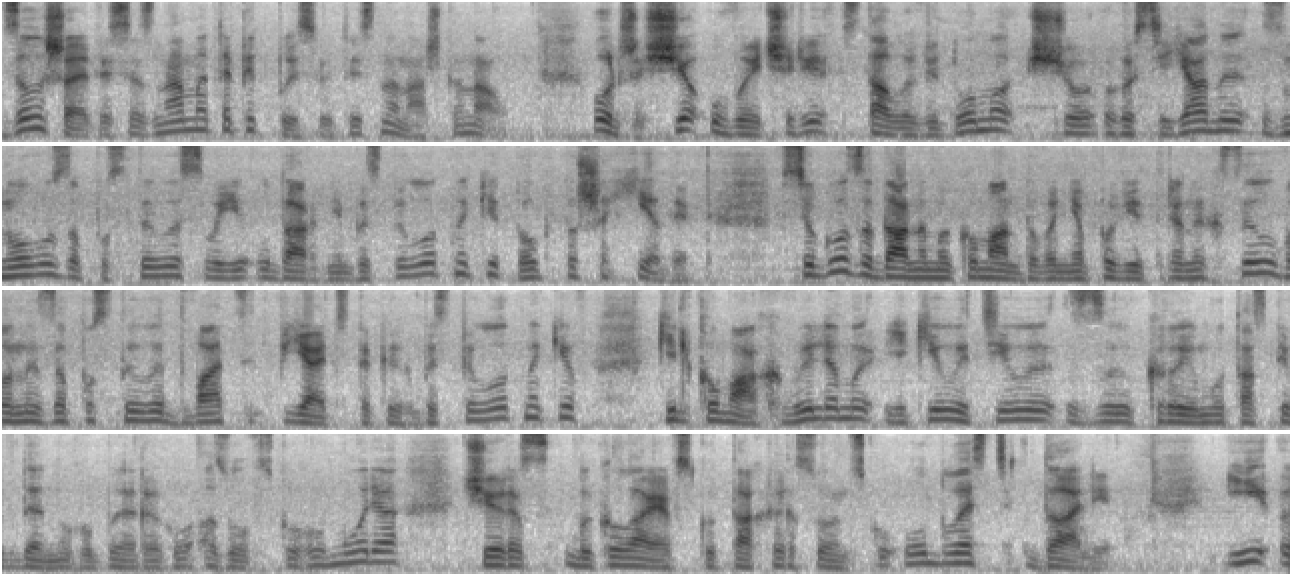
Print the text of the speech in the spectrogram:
Залишайтеся з нами та підписуйтесь на наш канал. Отже, ще увечері стало відомо, що росіяни знову запустили свої ударні безпілотники, тобто шахеди. Всього, за даними командування повітряних сил, вони запустили 25 таких безпілотників кількома хвилями, які летіли з Криму та з південного берегу Азовського моря через Миколаївську та Херсонську область далі. І е,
